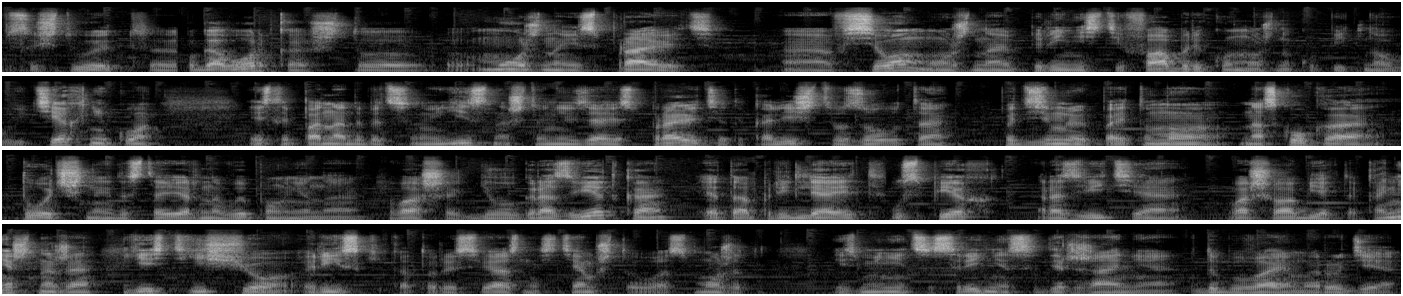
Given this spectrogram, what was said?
Существует э, поговорка, что можно исправить э, все, можно перенести фабрику, можно купить новую технику, если понадобится. Но единственное, что нельзя исправить, это количество золота под землей. Поэтому насколько точно и достоверно выполнена ваша геологоразведка, это определяет успех развития вашего объекта. Конечно же, есть еще риски, которые связаны с тем, что у вас может измениться среднее содержание в добываемой руде.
